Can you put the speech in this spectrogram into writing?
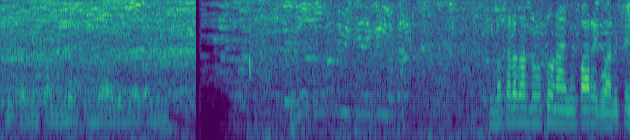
May kabang kanin lang. Kung maganda kanin. Iba talaga ang luto na aking kumpare, quality.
